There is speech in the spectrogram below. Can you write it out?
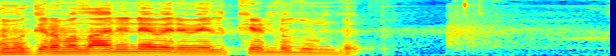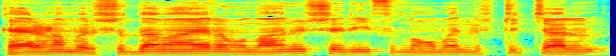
നമുക്ക് റമലാനിനെ വരവേൽക്കേണ്ടതുണ്ട്. കാരണം പരിശുദ്ധമായ റമദാനു ഷെരീഫ് നോമനുഷ്ഠിച്ചാൽ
